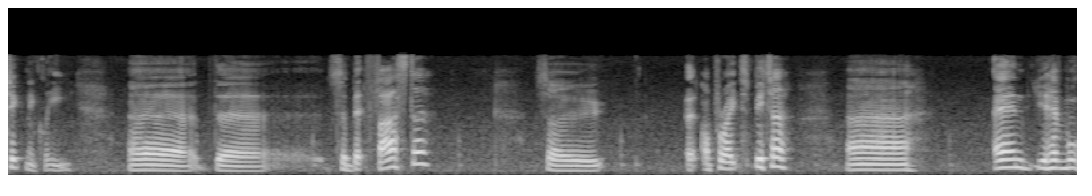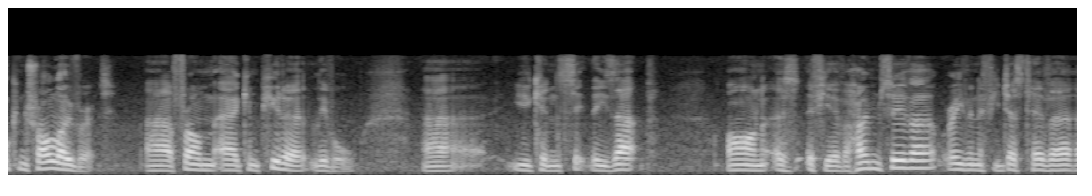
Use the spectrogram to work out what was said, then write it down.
Technically, uh, the it's a bit faster, so it operates better, uh, and you have more control over it uh, from a computer level. Uh, you can set these up on as if you have a home server, or even if you just have a,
